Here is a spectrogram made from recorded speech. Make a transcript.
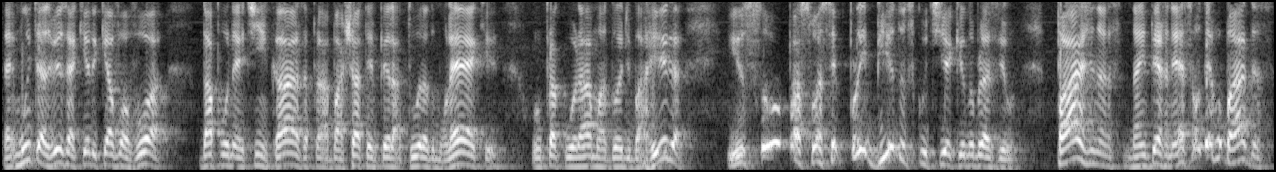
né? muitas vezes é aquele que a vovó dá para o netinho em casa para baixar a temperatura do moleque ou para curar uma dor de barriga, isso passou a ser proibido discutir aqui no Brasil. Páginas na internet são derrubadas.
